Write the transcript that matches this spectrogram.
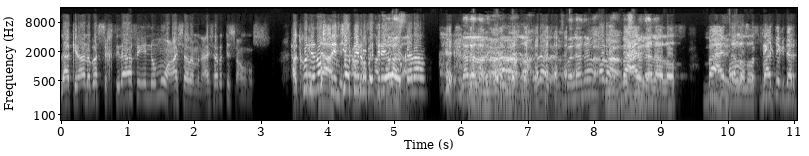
لكن أنا بس اختلافي إنه مو 10 من 10 9 ونص. هتقول لي لا، نص ونص ومدري لا، إيه لا. وكلام لا لا لا لا، لا، لا،. بالنسبة لنا لا، لا لا. ما عندنا لص ما عندنا لص ما. تقدر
